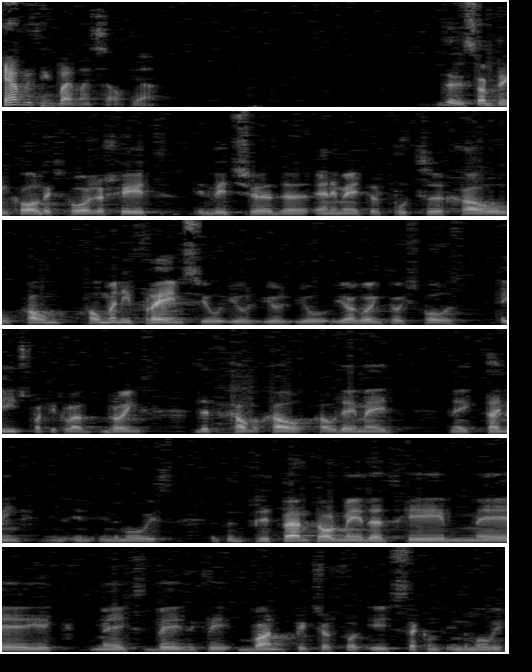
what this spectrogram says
everything by myself. Yeah. There is something called exposure sheet in which uh, the animator put uh, how how how many frames you you you you, you are going to expose each particular drawing. That how how how they made make timing in in, in the movies. Priit Pärn told me that he make makes basically one picture for each second in the movie.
